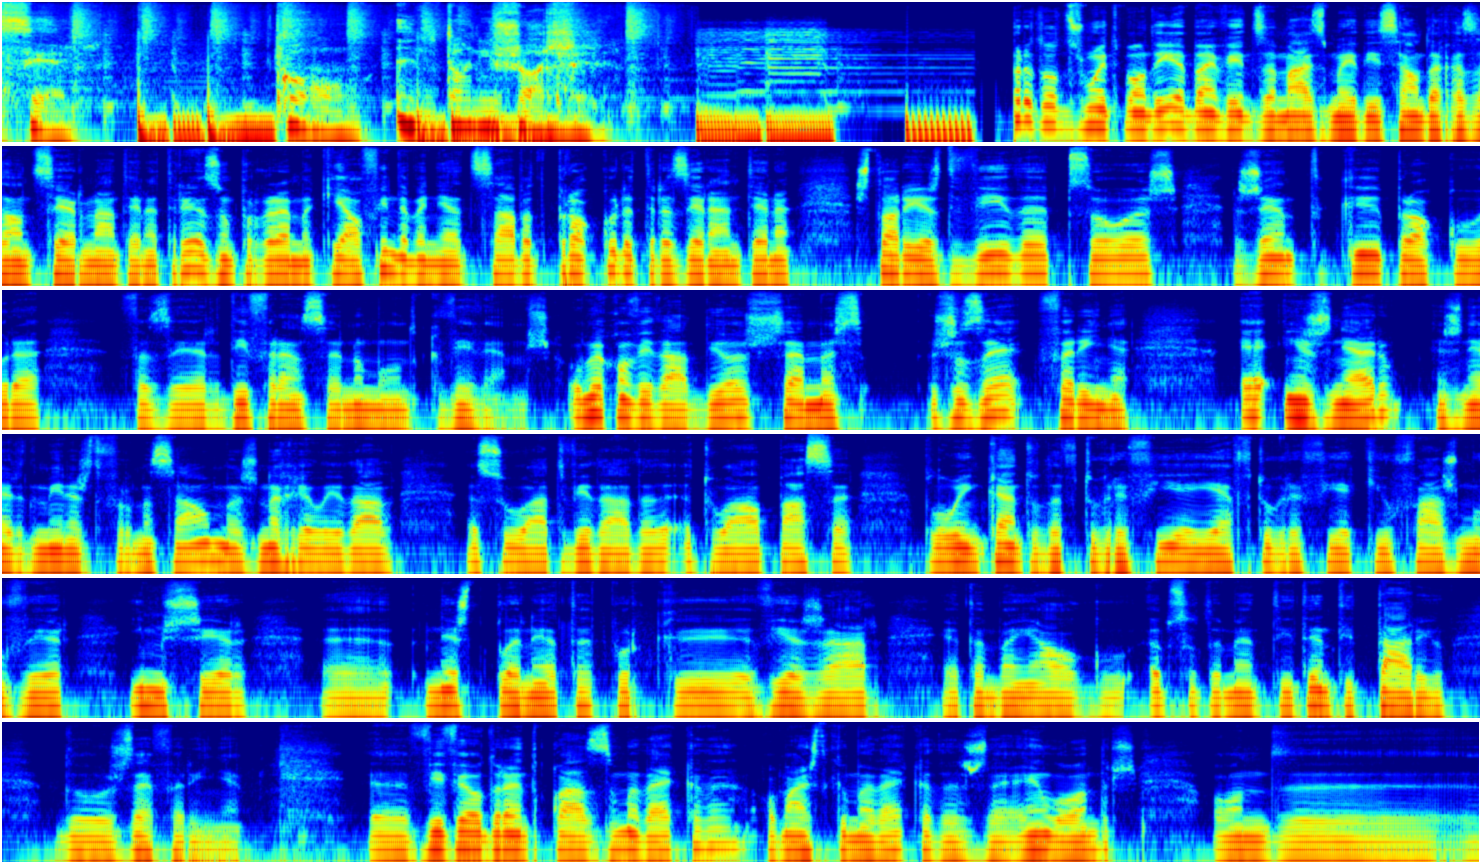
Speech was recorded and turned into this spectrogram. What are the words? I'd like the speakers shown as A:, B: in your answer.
A: de Ser, com António Jorge.
B: Para todos, muito bom dia. Bem-vindos a mais uma edição da Razão de Ser na Antena 3, um programa que, ao fim da manhã de sábado, procura trazer à antena histórias de vida, pessoas, gente que procura fazer diferença no mundo que vivemos. O meu convidado de hoje chama-se José Farinha. É engenheiro, engenheiro de Minas de formação, mas na realidade a sua atividade atual passa pelo encanto da fotografia e é a fotografia que o faz mover e mexer uh, neste planeta, porque viajar é também algo absolutamente identitário do José Farinha. Uh, viveu durante quase uma década, ou mais do que uma década, José, em Londres, onde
